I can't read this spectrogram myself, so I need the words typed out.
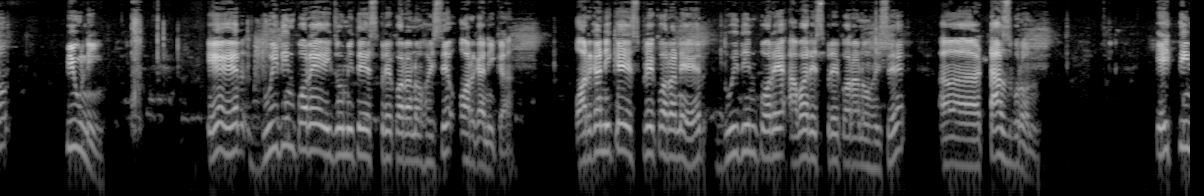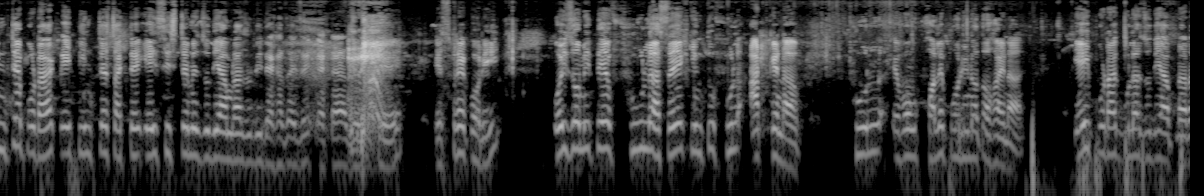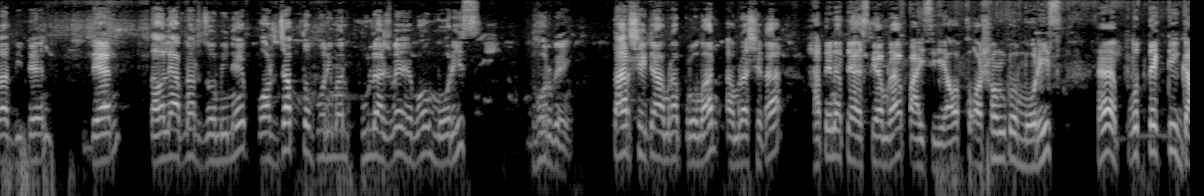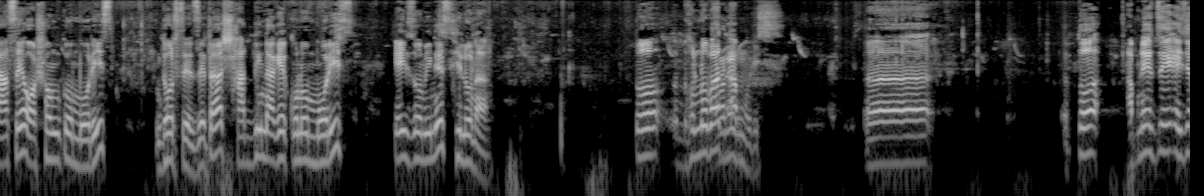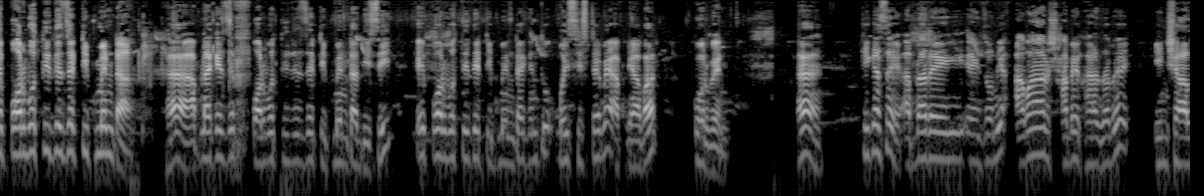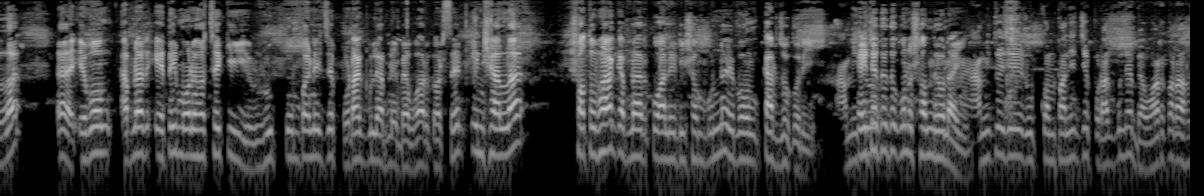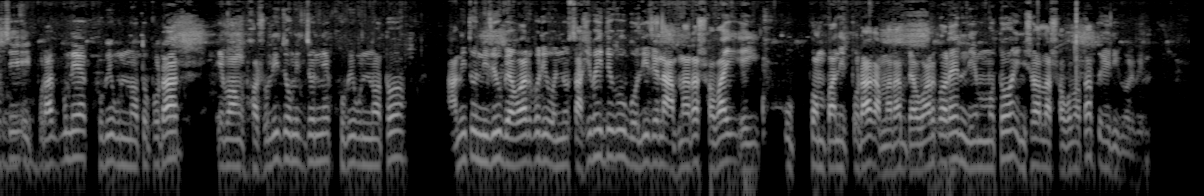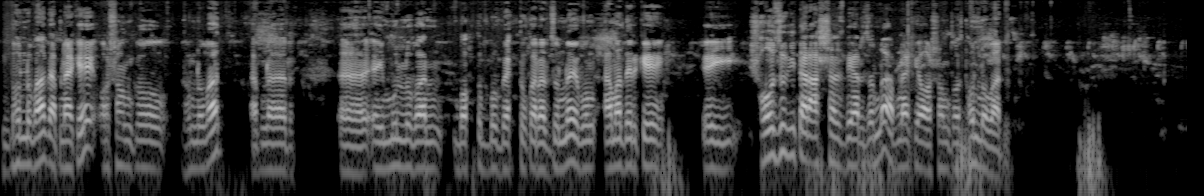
পিউনি এর দুই দিন পরে এই জমিতে স্প্রে করানো হয়েছে অর্গানিকা। অর্গানিকে স্প্রে করানোর দুই দিন পরে আবার স্প্রে করানো হয়েছে টাচব্রন এই তিনটে প্রোডাক্ট এই তিনটে, চারটে, এই সিস্টেমে যদি আমরা যদি দেখা যায় যে একটা জমিতে স্প্রে করি, ওই জমিতে ফুল আছে কিন্তু ফুল আটকে না। ফুল এবং ফলে পরিণত হয় না। এই প্রোডাক্টগুলো যদি আপনারা দিতেন, দেন তাহলে আপনার জমিনে পর্যাপ্ত পরিমাণ ফুল আসবে এবং মরিচ ধরবে। তার সেটা আমরা প্রমাণ আমরা সেটা হাতে নাতে আজকে আমরা পাইছি। অসংখ্য মরিচ হ্যাঁ প্রত্যেকটি গাছে অসংখ্য মরিচ ধরছে যেটা সাত দিন আগে কোনো মরিচ এই জমিনে ছিল না। তো ধন্যবাদ। মরিচ। তো আপনি যে এই যে পরবর্তীতে যে ট্রিটমেন্টটা হ্যাঁ আপনাকে যে পরবর্তীতে যে ট্রিটমেন্টটা দিছি, এই পরবর্তীতে ট্রিটমেন্টটা কিন্তু ওই সিস্টেমে আপনি আবার করবেন। হ্যাঁ ঠিক আছে? আপনার এই এই জমি আবার সাবেক হয়ে যাবে, ইনশাআল্লাহ। হ্যাঁ এবং আপনার এতেই মনে হচ্ছে কি, রূপ কোম্পানির যে প্রোডাক্টগুলো আপনি ব্যবহার করছেন, ইনশাআল্লাহ শতভাগ আপনার কোয়ালিটি সম্পূর্ণ এবং কার্যকরী। আমি এইটাতে তো কোনো সন্দেহ নাই। আমি তো এই যে রূপ কোম্পানির যে প্রোডাক্টগুলো ব্যবহার করা হচ্ছে এই প্রোডাক্টগুলো খুবই উন্নত প্রোডাক্ট এবং ফসলি জমির জন্য খুবই উন্নত। আমি তো নিজেও ব্যবহার করি অন্য চাষি ভাইদেরকেও বলি যে না আপনারা সবাই এই কোম্পানির প্রোডাক্ট আপনারা ব্যবহার করেন নিয়ম মতো ইনশাআল্লাহ সফলতা তৈরি করবেন। ধন্যবাদ আপনাকে অসংখ্য ধন্যবাদ। আপনার এই মূল্যবান বক্তব্য ব্যক্ত করার জন্য এবং আমাদেরকে এই সহযোগিতার আশ্বাস দেওয়ার জন্য আপনাকে অসংখ্য ধন্যবাদ।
